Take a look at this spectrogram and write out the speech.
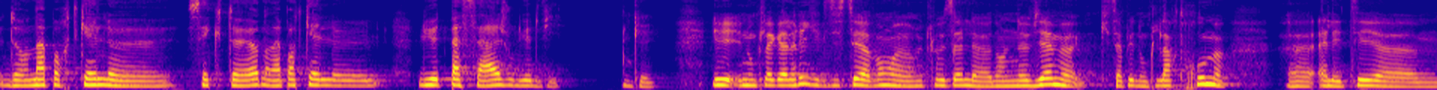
dans n'importe quel secteur, dans n'importe quel lieu de passage ou lieu de vie. Ok. Et donc la galerie qui existait avant rue Clausel dans le 9e, qui s'appelait donc l'Art Room, euh, elle était euh,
